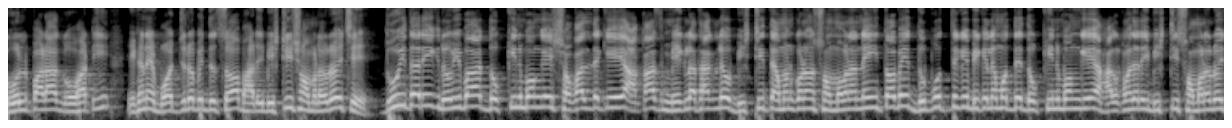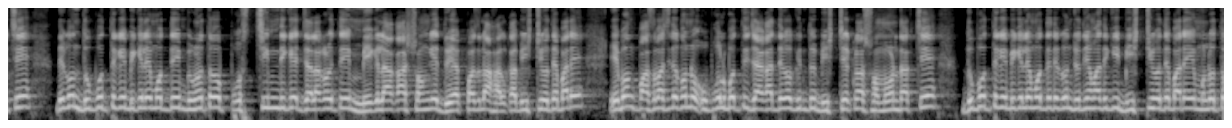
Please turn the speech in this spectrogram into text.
গোলপাড়া গুয়াহাটি এখানে বজ্র বিদ্যুৎ সহ ভারী বৃষ্টির সম্ভাবনা রয়েছে। দুই তারিখ রবিবার দক্ষিণবঙ্গে সকাল থেকে আকাশ মেঘলা থাকলেও বৃষ্টির তেমন কোনো সম্ভাবনা নেই, তবে দুপুর থেকে বিকেলের মধ্যে দক্ষিণবঙ্গে হালকা মাঝারি বৃষ্টির সম্ভাবনা রয়েছে। দেখুন, দুপুর থেকে বিকেলের মধ্যে মূলত পশ্চিম দিকের জেলাগুলিতে মেঘলা আকাশ সঙ্গে দু এক পাতলা হালকা বৃষ্টি হতে পারে এবং পাশাপাশি দেখুন, উপকূলবর্তী জায়গা দিকেও কিন্তু বৃষ্টি একটা সম্ভাবনা থাকছে। দুপুর থেকে বিকেলের মধ্যে দেখুন, যদি আমাদের কি বৃষ্টি হতে পারে, মূলত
